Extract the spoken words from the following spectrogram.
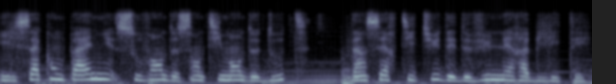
Il s'accompagne souvent de sentiments de doute, d'incertitude et de vulnérabilité.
